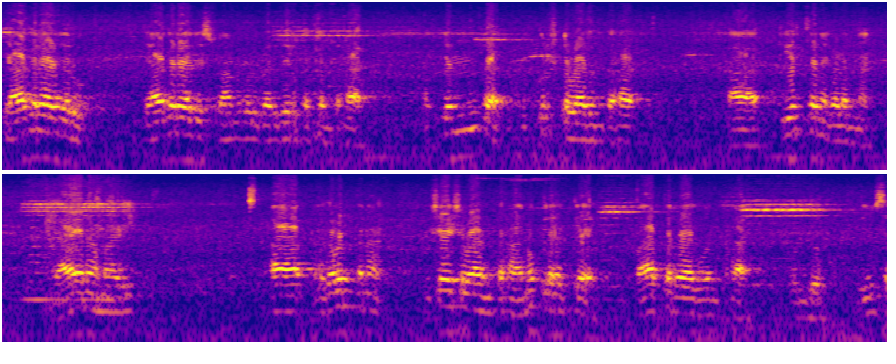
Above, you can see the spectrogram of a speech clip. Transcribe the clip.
ತ್ಯಾಗರಾಜರು, ತ್ಯಾಗರಾಜ ಸ್ವಾಮಿಗಳು ಬರೆದಿರತಕ್ಕಂತಹ ಅತ್ಯಂತ ಉತ್ಕೃಷ್ಟವಾದಂತಹ ಆ ಕೀರ್ತನೆಗಳನ್ನು ಗಾಯನ ಮಾಡಿ ಆ ಭಗವಂತನ ವಿಶೇಷವಾದಂತಹ ಅನುಗ್ರಹಕ್ಕೆ ಪಾತ್ರರಾಗುವಂತಹ ಒಂದು ದಿವಸ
